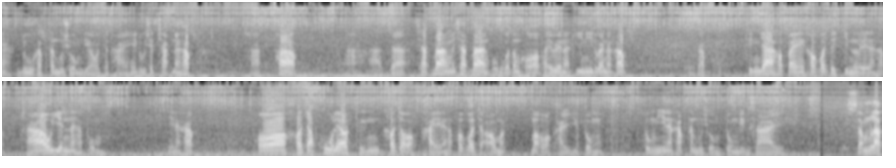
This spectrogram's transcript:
นะ ดูครับท่านผู้ชมเดี๋ยวจะถ่ายให้ดูชัดๆนะครับหากภาพ อาจจะชัดบ้างไม่ชัดบ้าง ผมก็ต้องขออภัยไว้ณที่นี้ด้วยนะครับนี่ครับ ทิ้งหญ้าเข้าไปเขาก็จะกินเลยนะครับ เช้าเย็นนะครับ ผมนี่นะครับ พอเขาจับคู่แล้วถึงเขาจะออกไข่นะครับเขาก็จะเอามามาออกไข่อยู่ตรงตรงนี้นะครับท่านผู้ชมตรงดินทรายสำหรับ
